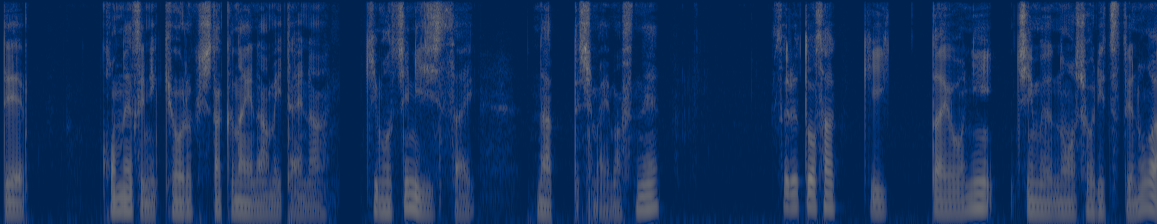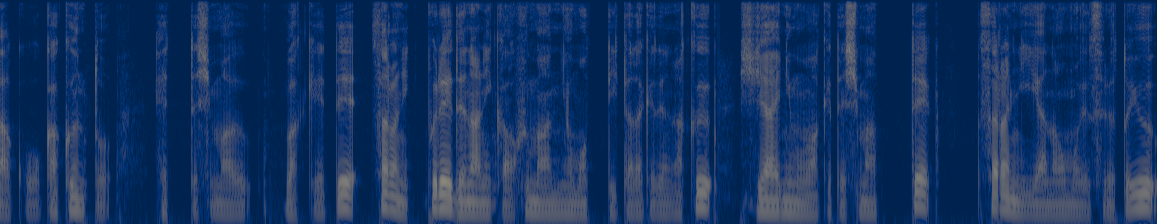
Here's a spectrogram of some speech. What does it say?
て、こんなやつに協力したくないなみたいな気持ちに実際なってしまいますね。するとさっき言ったようにチームの勝率っていうのがこうガクンと減ってしまうわけで、さらにプレーで何か不満に思っていただけでなく、試合にも負けてしまって、さらに嫌な思いをするという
